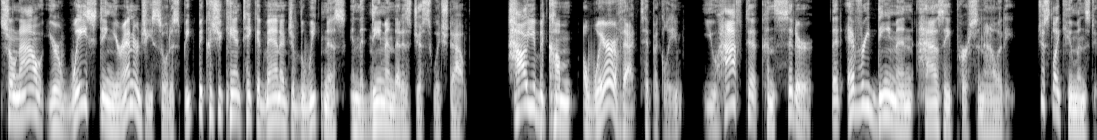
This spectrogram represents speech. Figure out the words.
So now you're wasting your energy, so to speak, because you can't take advantage of the weakness in the demon that has just switched out. How you become aware of that typically, you have to consider that every demon has a personality, just like humans do.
